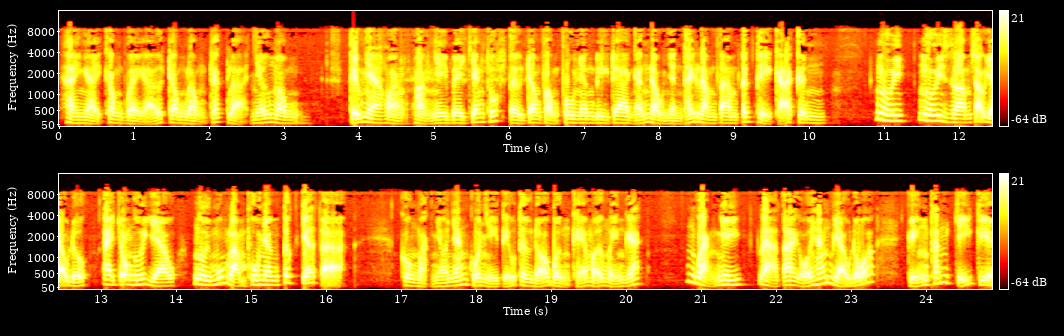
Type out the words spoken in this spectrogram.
Hai ngày không về ở trong lòng rất là nhớ mong. Tiểu nha hoàng, Hoàng Nhi bê chén thuốc từ trong phòng phu nhân đi ra, ngẩng đầu nhìn thấy Lâm Tam tức thì cả kinh. Ngươi, ngươi làm sao vào được? Ai cho ngươi vào? Ngươi muốn làm phu nhân tức chết à? Khuôn mặt nhỏ nhắn của nhị tiểu thư đỏ bừng khẽ mở miệng gác. Hoàng Nhi, là ta gọi hắn vào đó. Chuyện thánh chỉ kia,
